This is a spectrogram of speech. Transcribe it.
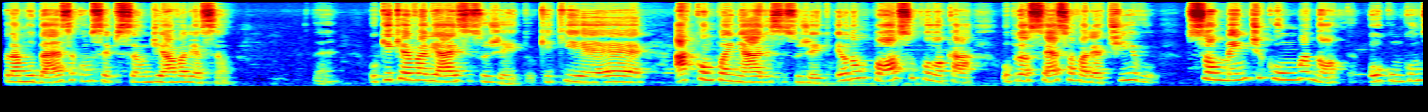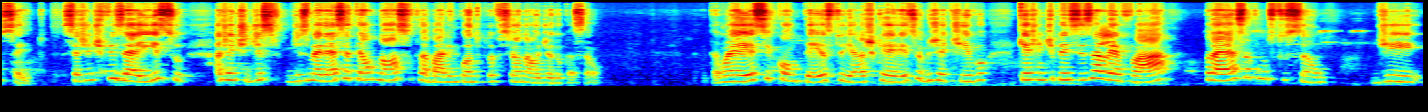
para mudar essa concepção de avaliação. Né? O que, que é avaliar esse sujeito? O que, que é acompanhar esse sujeito? Eu não posso colocar o processo avaliativo somente com uma nota ou com um conceito. Se a gente fizer isso, a gente des desmerece até o nosso trabalho enquanto profissional de educação. Então, é esse contexto e acho que é esse o objetivo que a gente precisa levar para essa construção de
